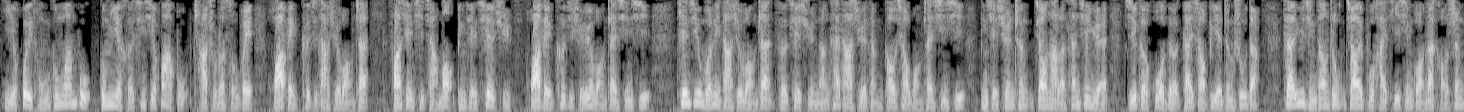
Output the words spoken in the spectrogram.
已会同公安部、工业和信息化部查处了所谓华北科技大学网站，发现其假冒并且窃取华华北科技学院网站信息。天津文理大学网站则窃取南开大学等高校网站信息，并且宣称交纳了三千元即可获得该校毕业证书等。在预警当中，教育部还提醒广大考生，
